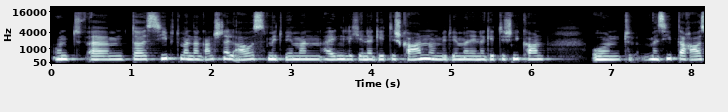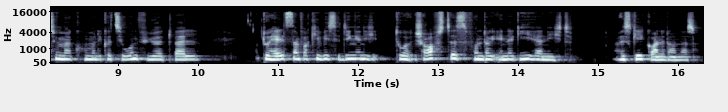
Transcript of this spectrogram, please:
Und ähm, da siebt man dann ganz schnell aus, mit wem man eigentlich energetisch kann und mit wem man energetisch nicht kann. Und man sieht auch aus, wie man Kommunikation führt, weil du hältst einfach gewisse Dinge nicht, du schaffst es von der Energie her nicht. Es geht gar nicht anders.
